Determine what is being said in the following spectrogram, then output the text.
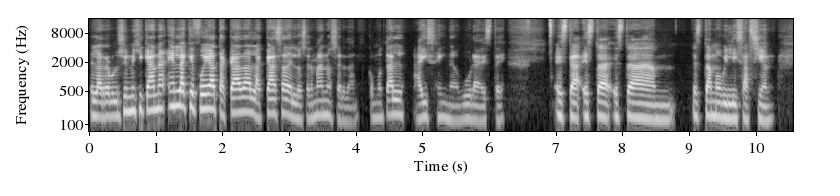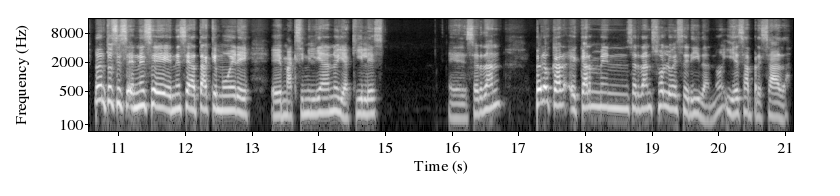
de la Revolución Mexicana, en la que fue atacada la casa de los hermanos Cerdán. Como tal, ahí se inaugura este, esta, esta, esta, mm, esta movilización. ¿no? Entonces, en ese, en ese ataque muere eh, Maximiliano y Aquiles eh, Cerdán, pero eh, Carmen Cerdán solo es herida, ¿no? Y es apresada.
